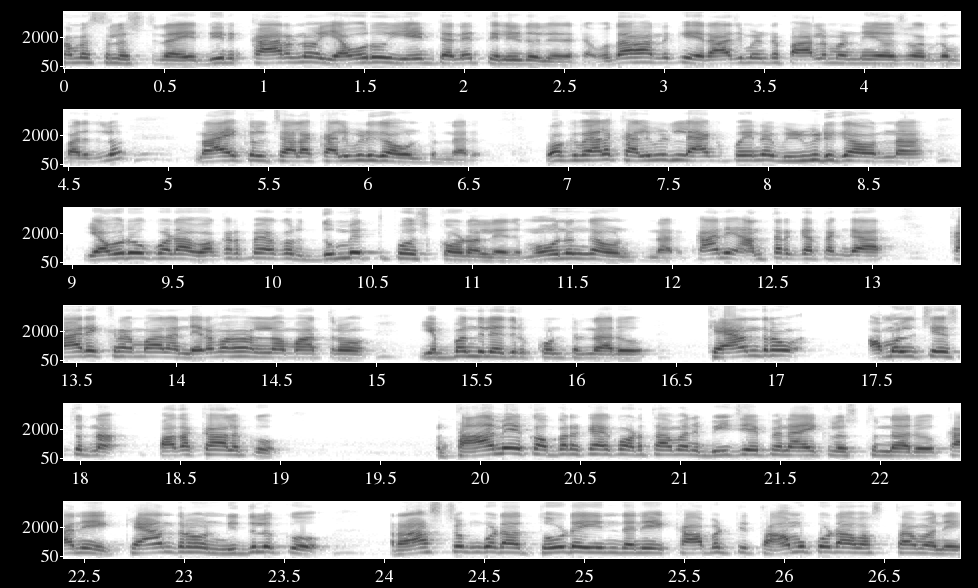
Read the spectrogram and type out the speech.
సమస్యలు వస్తున్నాయి. దీనికి కారణం ఎవరు ఏంటి అనేది తెలియడం లేదట. ఉదాహరణకి రాజమండ్రి పార్లమెంట్ నియోజకవర్గం పరిధిలో నాయకులు చాలా కలివిడిగా ఉంటున్నారు. ఒకవేళ కలివిడి లేకపోయినా విడివిడిగా ఉన్నా ఎవరు కూడా ఒకరిపై ఒకరు దుమ్మెత్తి పోసుకోవడం లేదు. మౌనంగా ఉంటున్నారు. కానీ అంతర్గతంగా కార్యక్రమాల నిర్వహణలో మాత్రం ఇబ్బందులు ఎదుర్కొంటున్నారు. కేంద్రం అమలు చేస్తున్న పథకాలకు తామే కొబ్బరికాయ కొడతామని బీజేపీ నాయకులు వస్తున్నారు. కానీ కేంద్రం నిధులకు రాష్ట్రం కూడా తోడైందని కాబట్టి తాము కూడా వస్తామని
